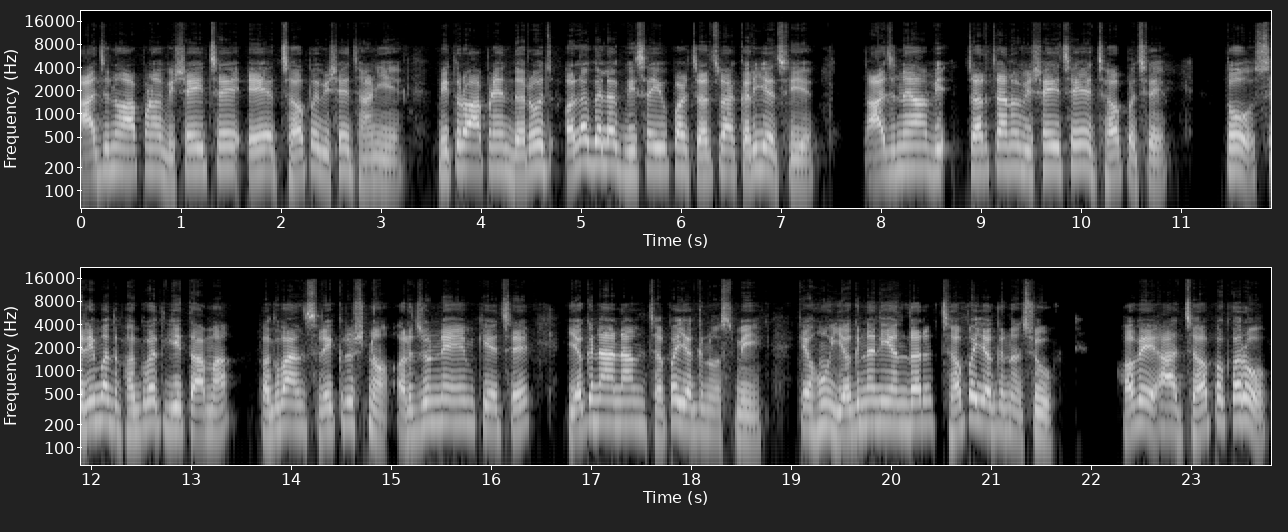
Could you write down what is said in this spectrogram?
આજનો આપણો વિષય છે એ જપ વિશે જાણીએ. મિત્રો, આપણે દરરોજ અલગ અલગ વિષય ઉપર ચર્ચા કરીએ છીએ. આજના ચર્ચાનો વિષય છે જપ છે. તો શ્રીમદ ભગવદ્ ગીતામાં ભગવાન શ્રી કૃષ્ણ અર્જુનને એમ કહે છે યજ્ઞા નામ જપ યજ્ઞોસ્મી કે હું યજ્ઞની અંદર જપ યજ્ઞ છું. હવે આ જપ કરો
